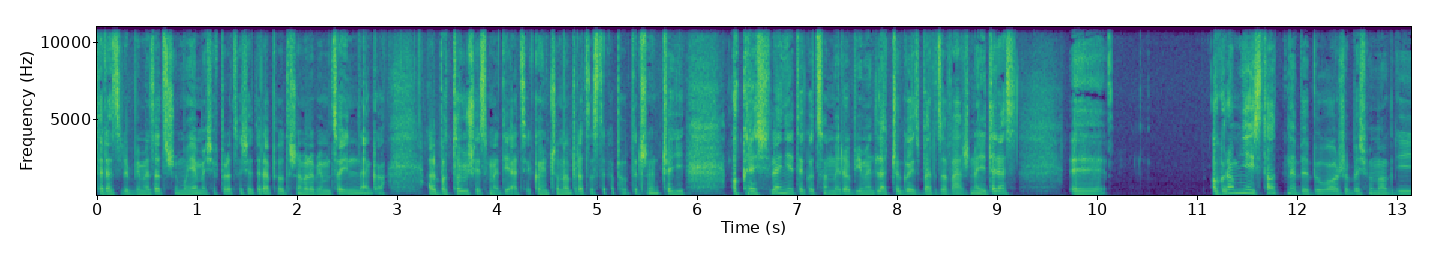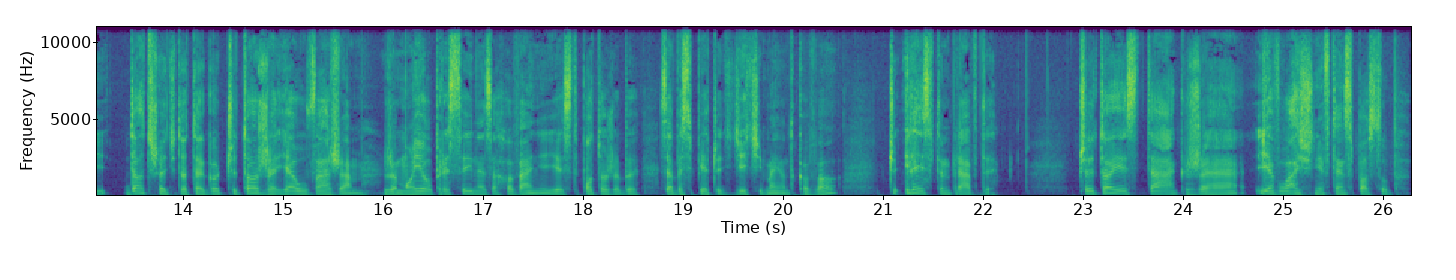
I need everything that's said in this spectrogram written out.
teraz robimy, zatrzymujemy się w procesie terapeutycznym, robimy co innego. Albo to już jest mediacja, kończymy proces terapeutyczny. Czyli określenie tego, co my robimy, dlaczego jest bardzo ważne. I teraz yy, ogromnie istotne by było, żebyśmy mogli dotrzeć do tego, czy to, że ja uważam, że moje opresyjne zachowanie jest po to, żeby zabezpieczyć dzieci majątkowo, czy ile jest w tym prawdy? Czy to jest tak, że ja właśnie w ten sposób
